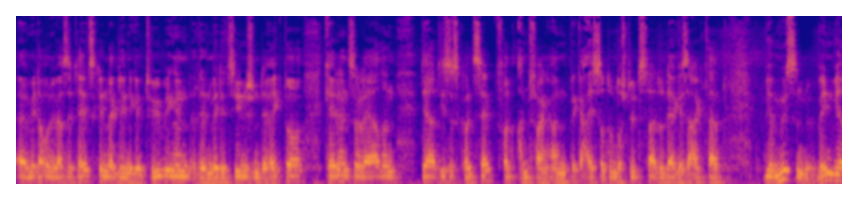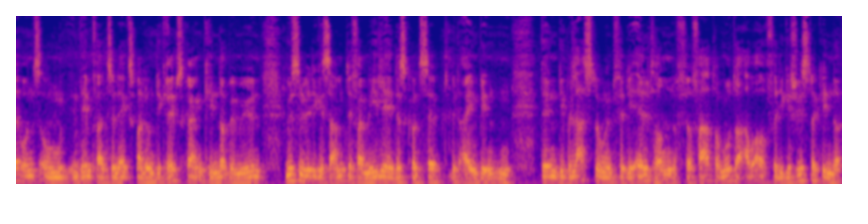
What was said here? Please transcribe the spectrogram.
äh, mit der Universitätskinderklinik in Tübingen den medizinischen Direktor kennenzulernen, der dieses Konzept von Anfang an begeistert unterstützt hat und der gesagt hat, wir müssen, wenn wir uns um, in dem Fall zunächst mal um die krebskranken Kinder bemühen, müssen wir die gesamte Familie in das Konzept mit einbinden. Denn die Belastungen für die Eltern, für Vater, Mutter, aber auch für die Geschwisterkinder,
